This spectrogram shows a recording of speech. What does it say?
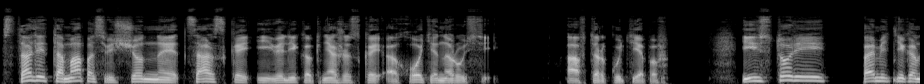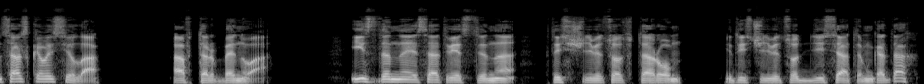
стали тома, посвященные царской и великокняжеской охоте на Руси, автор Кутепов, и истории памятникам царского села, автор Бенуа, изданные, соответственно, в 1902 и 1910 годах,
